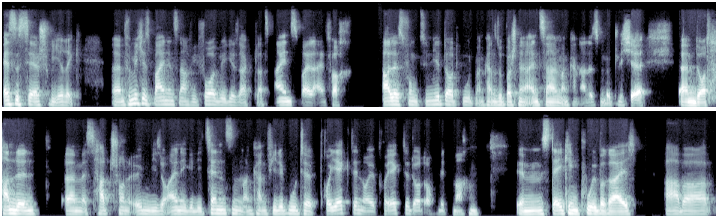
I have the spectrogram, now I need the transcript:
es ist sehr schwierig. Ähm, für mich ist Binance nach wie vor, wie gesagt, Platz 1, weil einfach alles funktioniert dort gut. Man kann super schnell einzahlen, man kann alles Mögliche ähm, dort handeln. Ähm, es hat schon irgendwie so einige Lizenzen. Man kann viele gute Projekte, neue Projekte dort auch mitmachen im Staking-Pool-Bereich. Aber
